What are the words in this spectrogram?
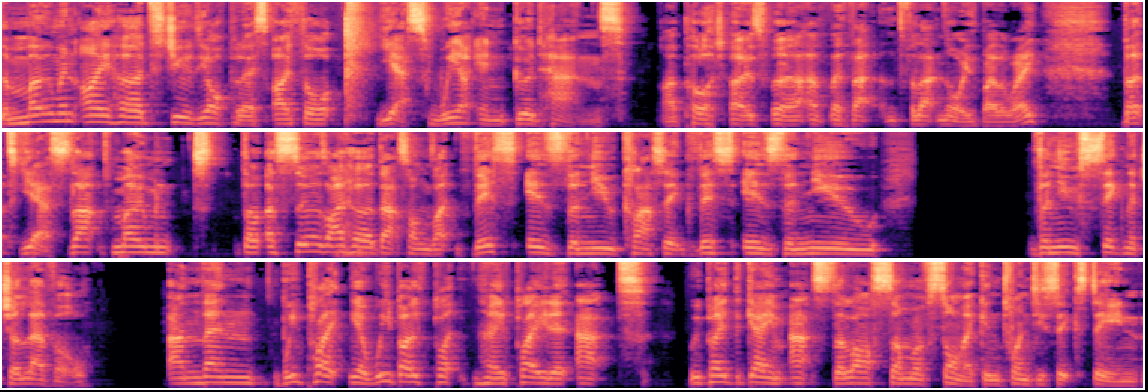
The moment I heard Studiopolis, I thought, yes, we are in good hands. I apologise for that, for that noise, by the way. But yes, that moment, as soon as I heard that song, like, this is the new classic. This is the new, the new signature level. And then we played, yeah, we both play, played it at, we played the game at the last summer of Sonic in 2016.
